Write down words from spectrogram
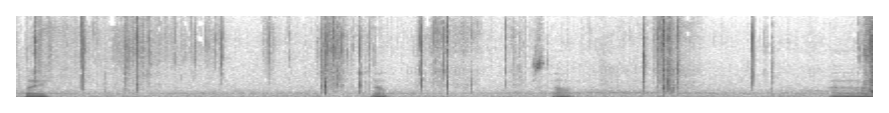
Play. No. Stop. Uh,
